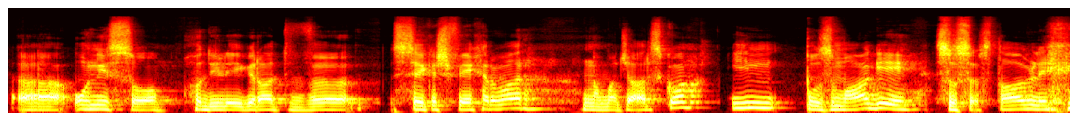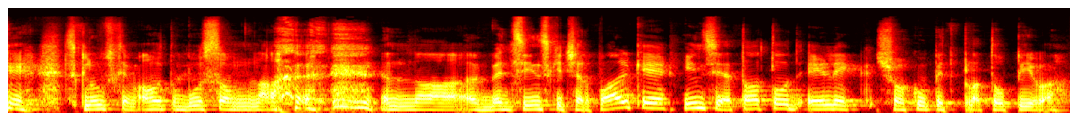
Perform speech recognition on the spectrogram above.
Uh, oni so hodili igrati v Sekeš Fehervar na Mačarsko in po zmagi so se ustavili s klubskim avtobusom na, na benzinski črpalki in si je ta Todd Elik šel kupiti plato piva.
